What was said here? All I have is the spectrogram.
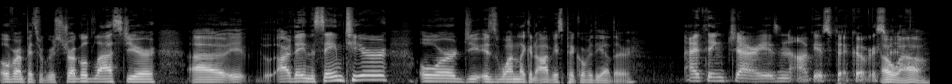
over on Pittsburgh who struggled last year? Uh, it, are they in the same tier or do, is one like an obvious pick over the other? I think Jarry is an obvious pick over Smith. Oh wow.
